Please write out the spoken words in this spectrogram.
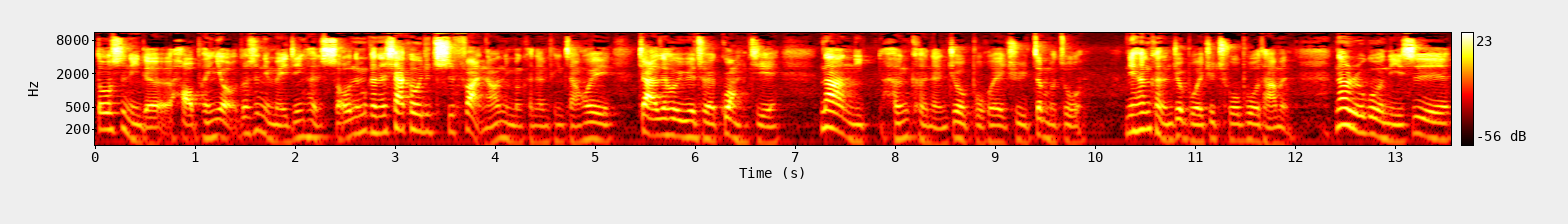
都是你的好朋友，都是你们已经很熟，你们可能下课会去吃饭，然后你们可能平常会假日会约出来逛街，那你很可能就不会去这么做，你很可能就不会去戳破他们。那如果你是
